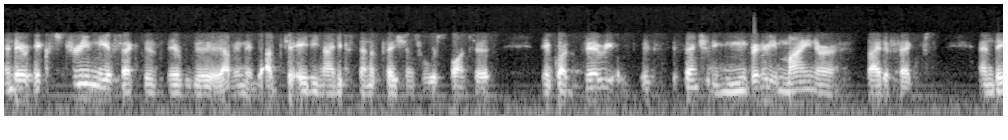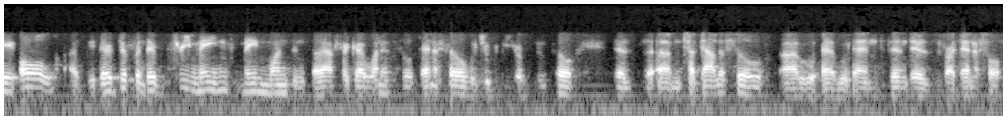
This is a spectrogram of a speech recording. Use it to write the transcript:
and they're extremely effective. They're, uh, I mean, up to 80, 90 percent of patients will respond to it. They've got very, essentially, very minor side effects, and they all uh, they're different. There are three main main ones in South Africa. One is sildenafil, which would be your blue pill. There's um, tadalafil, uh, and then there's vardenafil.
